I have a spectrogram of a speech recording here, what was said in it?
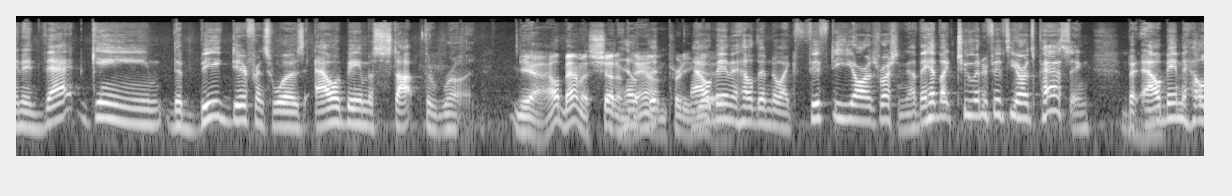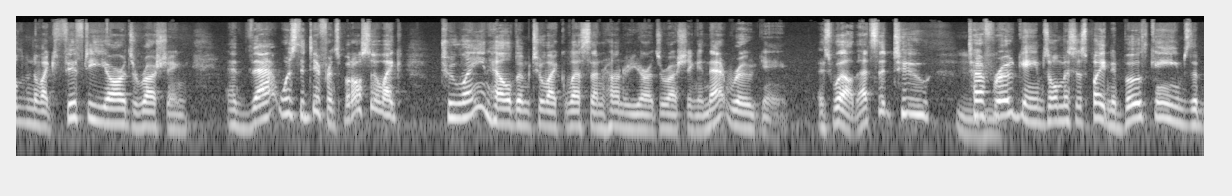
and in that game, the big difference was Alabama stopped the run. yeah, Alabama shut them down them- pretty good. Alabama held them to like 50 yards rushing. Now they had like 250 yards passing, but Mm-hmm. Alabama held them to like 50 yards rushing, and that was the difference. But also like Tulane held them to like less than 100 yards rushing in that road game as well. That's the 2 tough Mm-hmm. road games Ole Miss has played. And in both games, the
